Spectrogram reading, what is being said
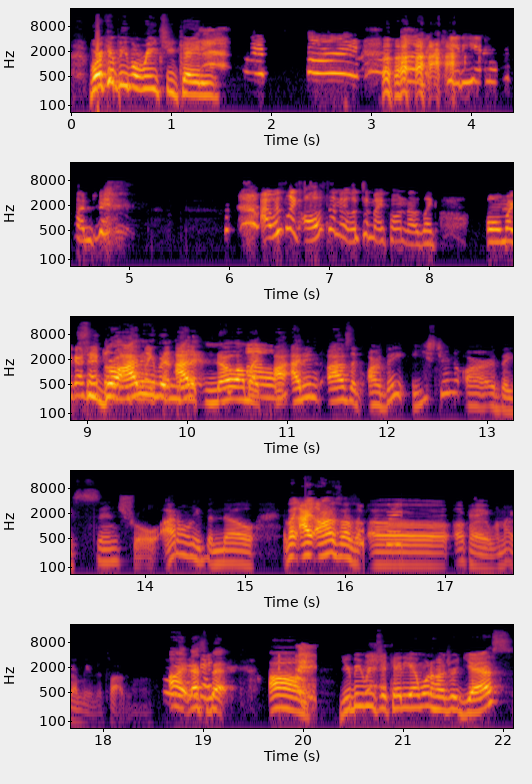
Where can people reach you, Katie? I'm sorry, um, Katie and 100. I was like, all of a sudden, I looked at my phone and I was like, oh my gosh, I See, girl, leave I didn't like, even. I didn't know. I'm like, Um, I, I didn't. I was like, are they Eastern or are they Central? I don't even know. Like, I honestly, I was like, uh, okay, we're not gonna be able to talk. All right, that's bet. Um, you be reaching KDN 100. Yes.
